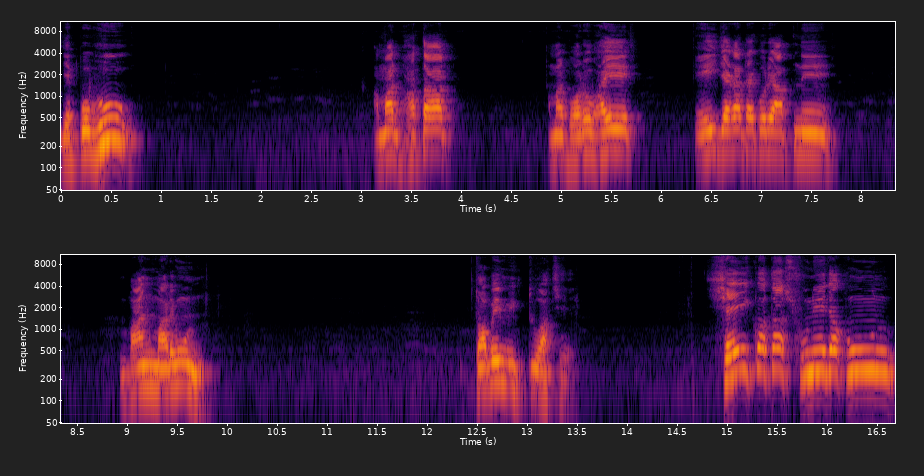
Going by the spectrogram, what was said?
যে, প্রভু, আমার ভাতার, আমার বড় ভাইয়ের এই জায়গাটা করে আপনি বান মারুন। তবে মৃত্যু আছে। সেই কথা শুনে যখন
